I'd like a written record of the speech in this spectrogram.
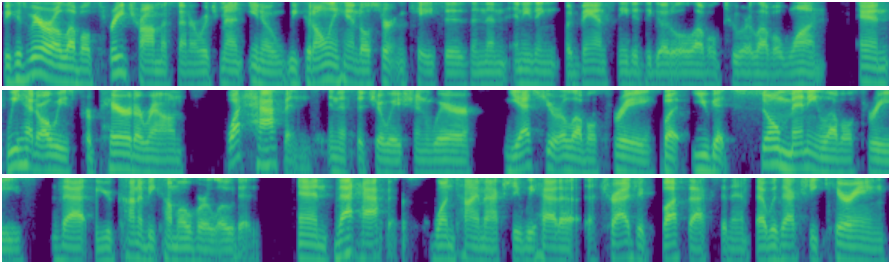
because we were a level three trauma center, which meant, you know, we could only handle certain cases and then anything advanced needed to go to a level two or level one. And we had always prepared around what happens in a situation where yes you're a level three but you get so many level threes that you kind of become overloaded. And that happened. One time actually we had a, a tragic bus accident that was actually carrying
